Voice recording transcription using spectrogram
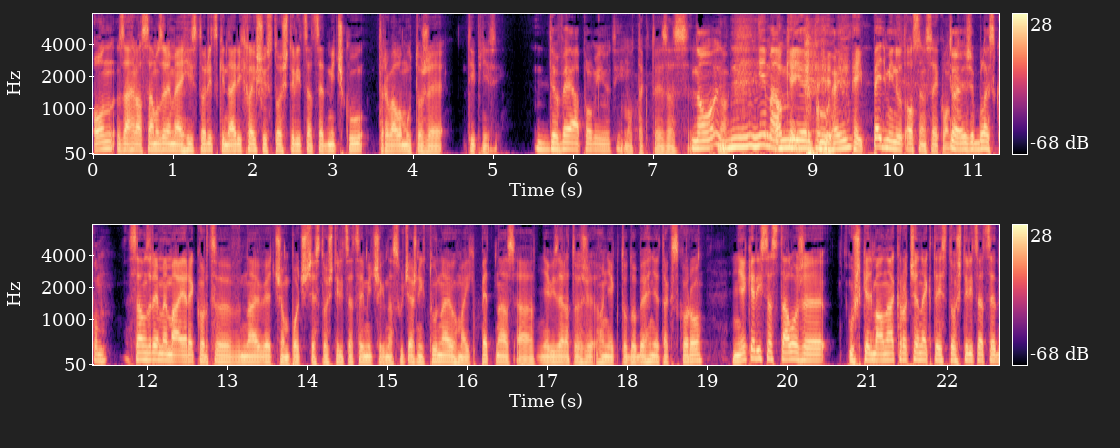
On zahral samozrejme aj historicky najrychlejšiu 147, trvalo mu to, že typni si. Dve a pol minúty. No tak to je zase... No, no. nemám OK. mierku, hej? Hej, 5 minút 8 sekúnd. To je, že bleskom. Samozrejme má aj rekord v najväčšom počte 147 na súťažných turnajoch, má ich 15 a nevyzerá to, že ho niekto dobehne tak skoro. Niekedy sa stalo, že už keď mal nakročené k tej 147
